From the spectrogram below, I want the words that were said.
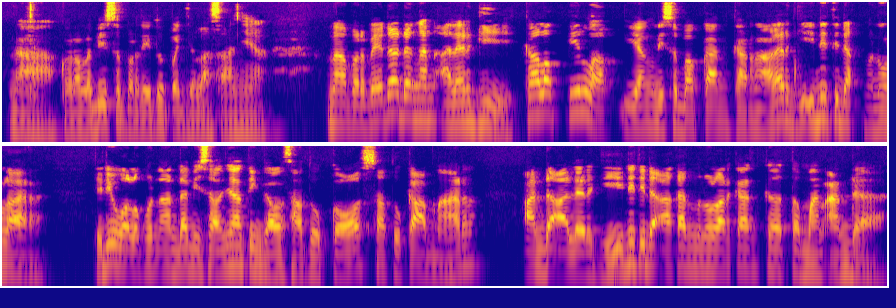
Nah, kurang lebih seperti itu penjelasannya. Nah, berbeda dengan alergi. Kalau pilek yang disebabkan karena alergi ini tidak menular. Jadi walaupun Anda misalnya tinggal satu kos, satu kamar, Anda alergi, ini tidak akan menularkan ke teman Anda.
